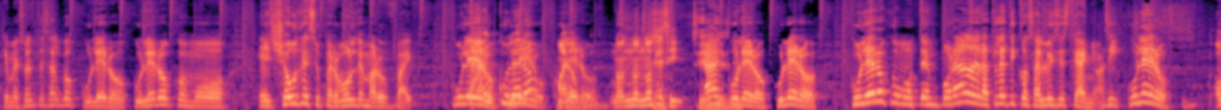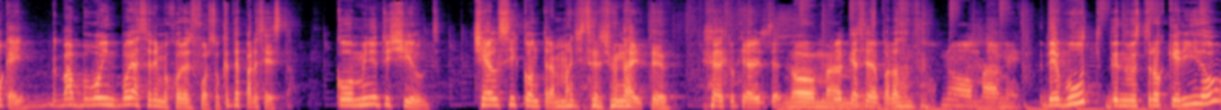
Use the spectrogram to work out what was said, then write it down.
que me sueltes algo culero. Culero como el show de Super Bowl de Maroon 5. Culero, ¿Tan culero? culero, culero. Bueno, no, no, no sé si. Sí, Tan sí, sí. culero, culero. Culero como temporada del Atlético San Luis este año. Así, culero. Ok, va- voy, voy a hacer el mejor esfuerzo. ¿Qué te parece esta? Community Shield. Chelsea contra Manchester United. Creo que, No creo que mames. se. No mames. Debut de nuestro querido,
